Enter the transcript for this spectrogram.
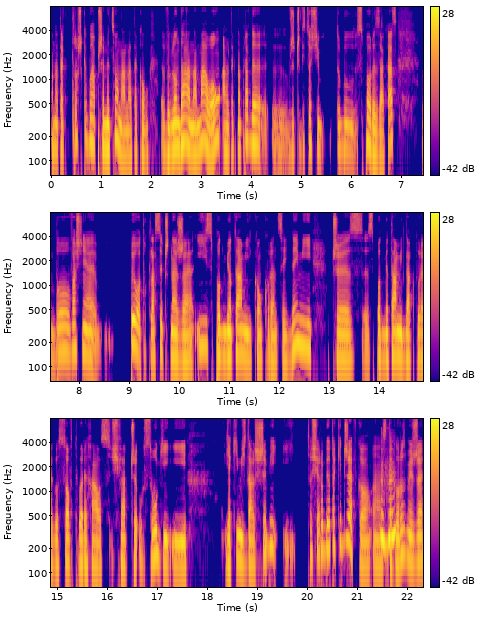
ona tak troszkę była przemycona na taką, wyglądała na małą, ale tak naprawdę e, w rzeczywistości to był spory zakaz, bo właśnie było to klasyczne, że i z podmiotami konkurencyjnymi, czy z, z podmiotami, dla którego software house świadczy usługi i jakimiś dalszymi i to się robiło takie drzewko e, z mhm. tego, rozumiesz, że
